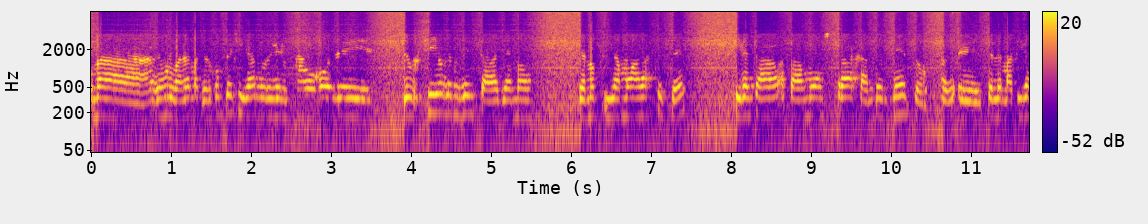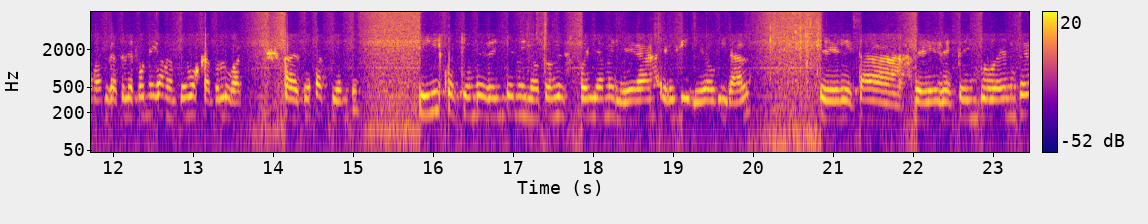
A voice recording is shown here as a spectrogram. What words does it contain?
una, un lugar de mayor complejidad porque el trabajo de, de auxilio que necesitaba ya no, ya no íbamos a abastecer y estaba, estábamos trabajando en eso, eh, telemáticamente, telefónicamente buscando lugar para ese paciente y cuestión de 20 minutos después ya me llega el video viral eh, de, esta, de, de este influencer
